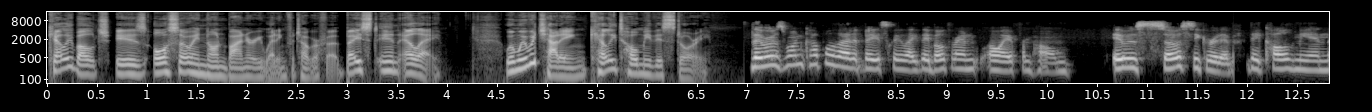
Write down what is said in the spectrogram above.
Kelly Balch is also a non binary wedding photographer based in LA. When we were chatting, Kelly told me this story. There was one couple that basically, like, they both ran away from home. It was so secretive. They called me and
